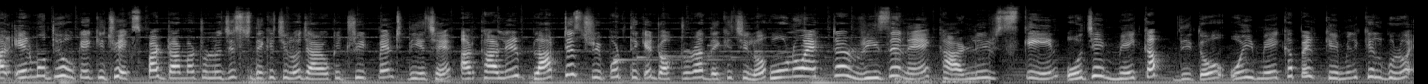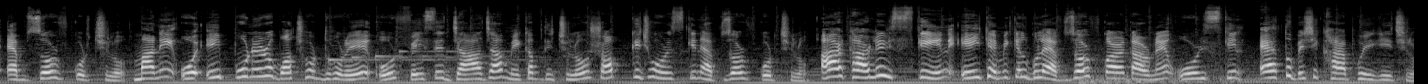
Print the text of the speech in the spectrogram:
আর এর মধ্যে ওকে কিছু এক্সপার্ট ডার্মাটোলজিস্ট দেখেছিল, যারা ওকে ট্রিটমেন্ট দিয়েছে। আর কার্লির ব্লাড টেস্ট রিপোর্ট থেকে ডক্টররা দেখেছিল, কোনো একটা রিজনে কার্লির স্কিন ও যে মেকআপ দিত, ওই মেকআপের কেমিক্যালগুলো অ্যাবজর্ভ করছিল। মানে ও এই পনেরো বছর ধরে ওর ফেসে যা যা মেকআপ দিচ্ছিল, সবকিছু ওর স্কিন অ্যাবজর্ভ করছিল। আর কার্লির স্কিন এই কেমিক্যালগুলো অ্যাবজর্ভ করার কারণে ওর স্কিন এত বেশি খারাপ হয়ে গিয়েছিল।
